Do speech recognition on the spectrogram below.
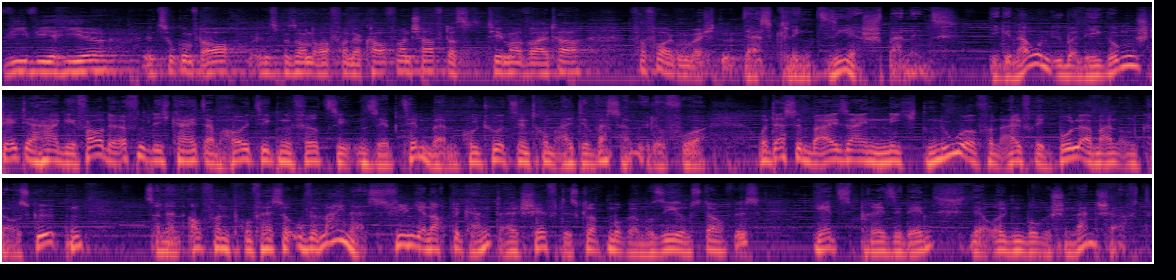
wie wir hier in Zukunft auch, insbesondere auch von der Kaufmannschaft, das Thema weiter verfolgen möchten. Das klingt sehr spannend. Die genauen Überlegungen stellt der HGV der Öffentlichkeit am heutigen 14. September im Kulturzentrum Alte Wassermühle vor. Und das im Beisein nicht nur von Alfred Bullermann und Klaus Göken, sondern auch von Professor Uwe Meiners, vielen ja noch bekannt als Chef des Kloppenburger Museumsdorfes, jetzt Präsident der Oldenburgischen Landschaft.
